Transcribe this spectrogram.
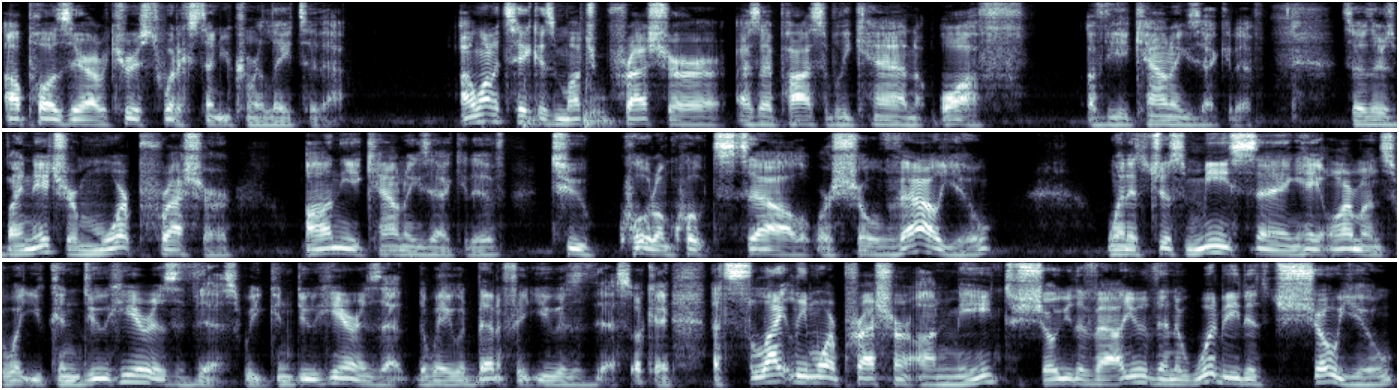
I'll pause there. I'm curious to what extent you can relate to that. I want to take as much pressure as I possibly can off of the account executive. So there's by nature more pressure on the account executive to quote unquote sell or show value when it's just me saying, hey, Armand, so what you can do here is this. What you can do here is that the way it would benefit you is this. Okay, that's slightly more pressure on me to show you the value than it would be to show you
